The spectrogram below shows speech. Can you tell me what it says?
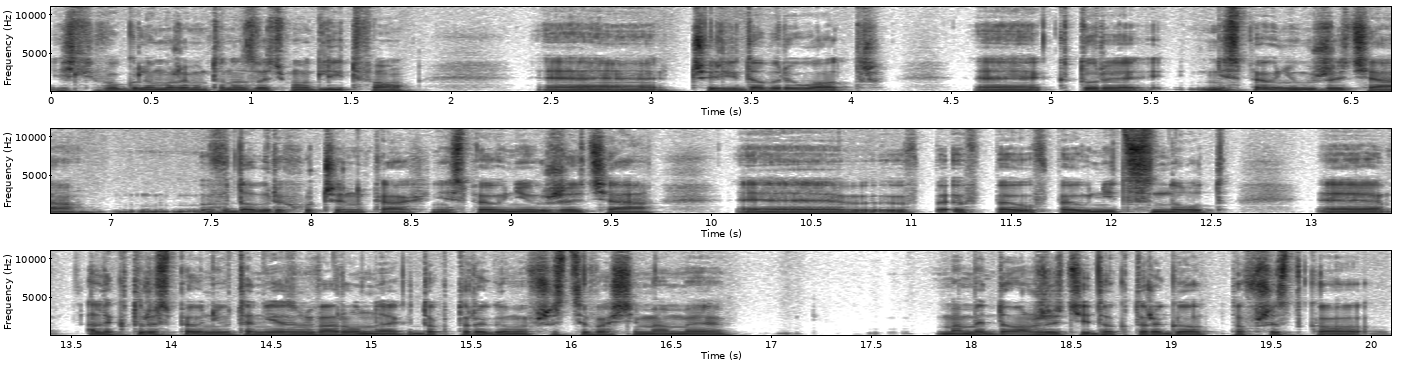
jeśli w ogóle możemy to nazwać modlitwą, e, czyli dobry Łotr, e, który nie spełnił życia w dobrych uczynkach, nie spełnił życia e, w pełni cnót, ale który spełnił ten jeden warunek, do którego my wszyscy właśnie mamy, mamy dążyć i do którego to wszystko,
